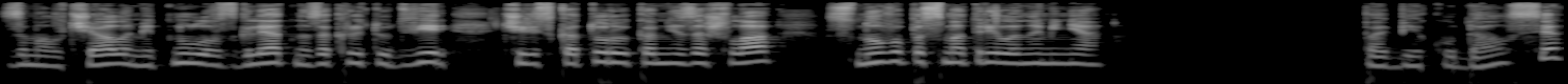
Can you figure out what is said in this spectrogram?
Замолчала, метнула взгляд на закрытую дверь, через которую ко мне зашла, снова посмотрела на меня. «Побег удался?»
